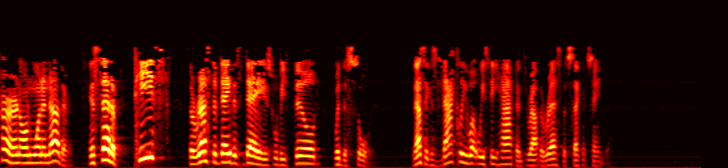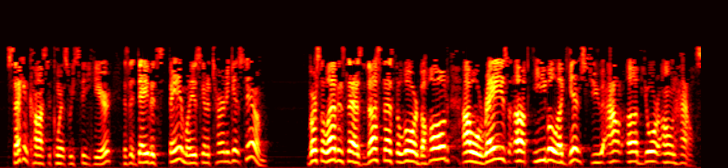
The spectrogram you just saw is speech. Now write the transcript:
turn on one another. Instead of peace, the rest of David's days will be filled with the sword. And that's exactly what we see happen throughout the rest of 2 Samuel. Second consequence we see here is that David's family is going to turn against him. Verse 11 says, Thus says the Lord, Behold, I will raise up evil against you out of your own house.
